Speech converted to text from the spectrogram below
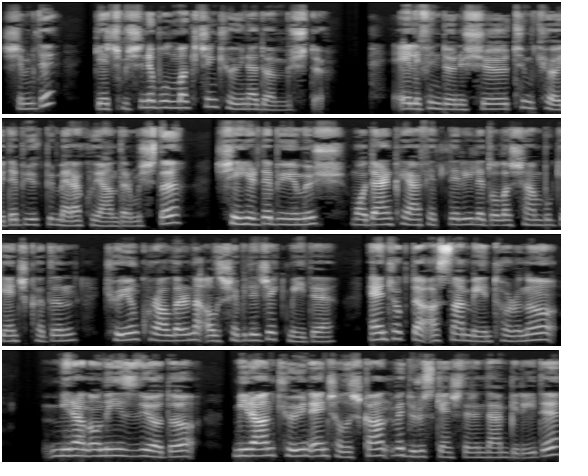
Şimdi geçmişini bulmak için köyüne dönmüştü. Elif'in dönüşü tüm köyde büyük bir merak uyandırmıştı. Şehirde büyümüş, modern kıyafetleriyle dolaşan bu genç kadın köyün kurallarına alışabilecek miydi? En çok da Aslan Bey'in torunu Miran onu izliyordu. Miran köyün en çalışkan ve dürüst gençlerinden biriydi.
